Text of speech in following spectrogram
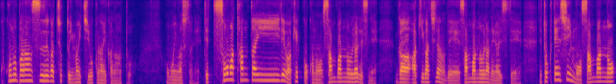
ここのバランスがちょっといまいち良くないかなと思いましたね。で、相馬単体では結構この3番の裏ですね、が空きがちなので、3番の裏狙いてて、で、得点シーンも3番の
